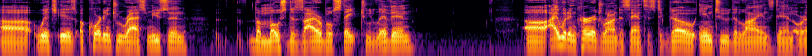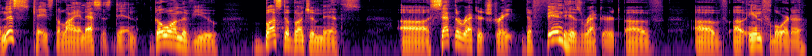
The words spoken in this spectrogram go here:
uh, which is, according to Rasmussen, the most desirable state to live in. Uh, I would encourage Ron DeSantis to go into the lion's den, or in this case, the lioness's den, go on The View, bust a bunch of myths, uh, set the record straight, defend his record of of uh, in Florida,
